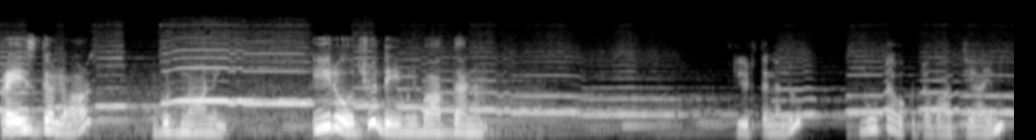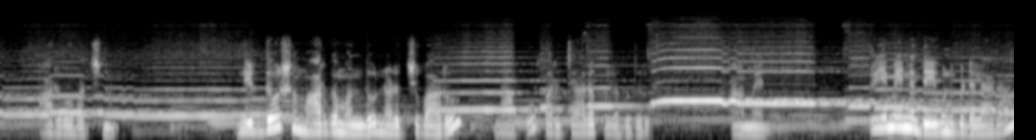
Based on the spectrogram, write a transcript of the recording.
Praise the Lord good morning. ఈరోజు దేవుని వాగ్దానం. కీర్తనలు నూట ఒకటవ అధ్యాయం ఆరవ వచనం. నిర్దోష మార్గమందు నడుచువారు నాకు పరిచారకులగుదురు. ఆమెన్. ప్రియమైన దేవుని బిడ్డలారా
